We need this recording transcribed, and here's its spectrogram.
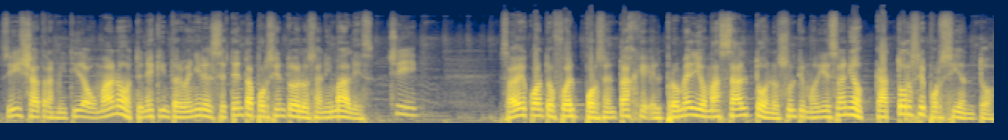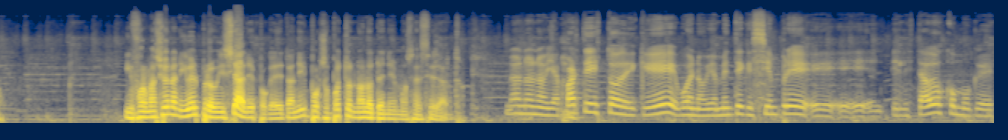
¿sí? ya transmitida a humanos, tenés que intervenir el 70% de los animales. Sí. ¿Sabés cuánto fue el porcentaje, el promedio más alto en los últimos 10 años? 14%. Información a nivel provincial, ¿eh? porque de Tandil, por supuesto, no lo tenemos a ese dato. No, no, no. Y aparte esto de que, bueno, obviamente que siempre eh, eh, el Estado es como que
